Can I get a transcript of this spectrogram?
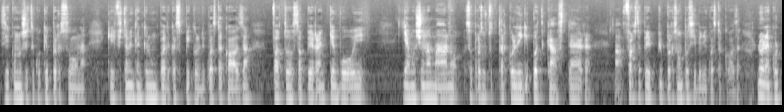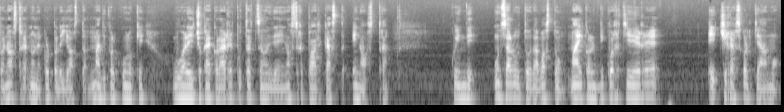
se conoscete qualche persona che effettivamente anche un podcast piccolo di questa cosa, fatelo sapere anche voi, diamoci una mano, soprattutto tra colleghi podcaster, a far sapere più persone possibile di questa cosa. Non è colpa nostra, non è colpa degli host, ma di qualcuno che vuole giocare con la reputazione dei nostri podcast e nostra. Quindi un saluto da vostro Michael di quartiere e ci riascoltiamo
